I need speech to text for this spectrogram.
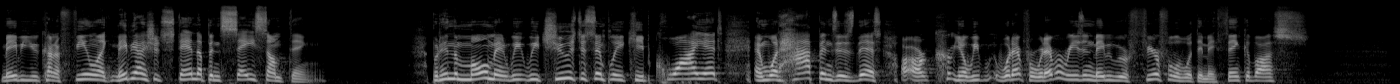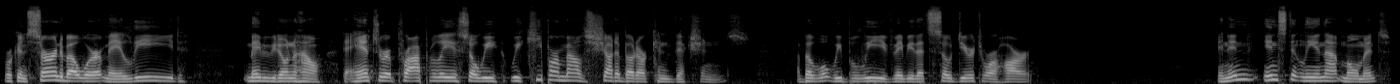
maybe you kind of feel like maybe I should stand up and say something. But in the moment, we, we choose to simply keep quiet. And what happens is this our, our, you know, we, whatever, for whatever reason, maybe we were fearful of what they may think of us. We're concerned about where it may lead. Maybe we don't know how to answer it properly. So we, we keep our mouths shut about our convictions, about what we believe, maybe that's so dear to our heart. And in, instantly in that moment,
